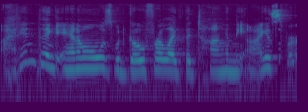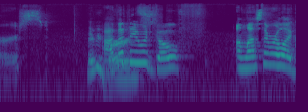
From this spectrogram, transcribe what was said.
I didn't think animals would go for like the tongue and the eyes first. Maybe birds. I thought they would go, f- unless there were like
